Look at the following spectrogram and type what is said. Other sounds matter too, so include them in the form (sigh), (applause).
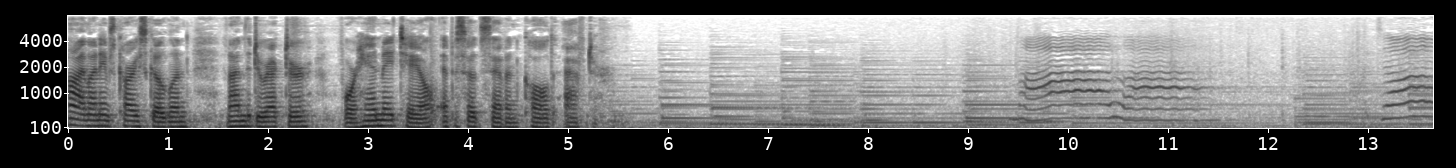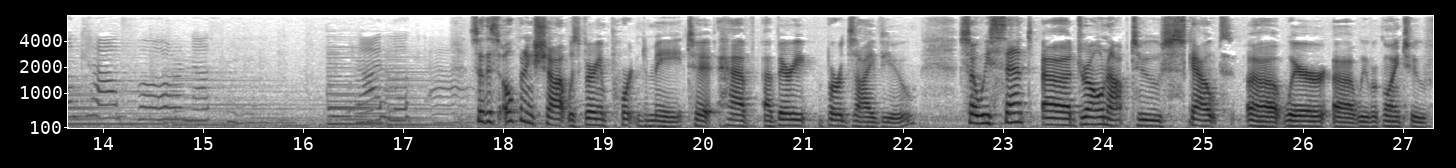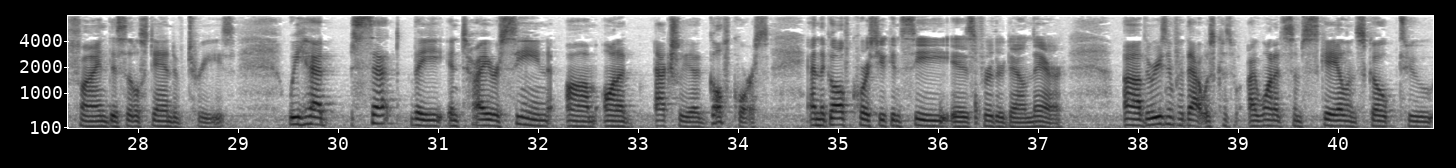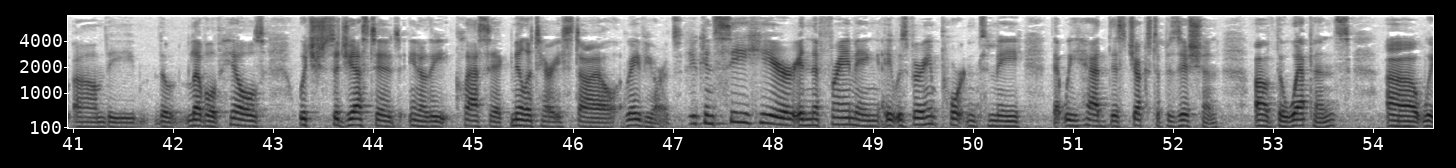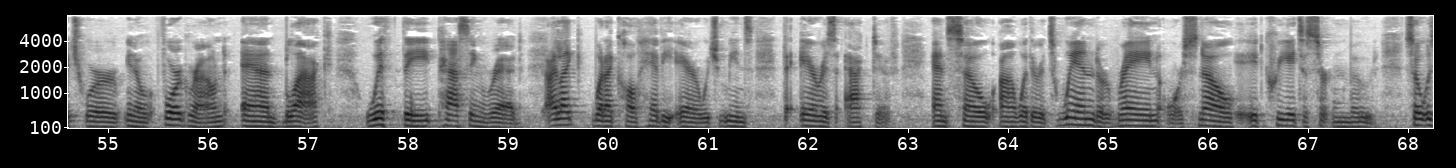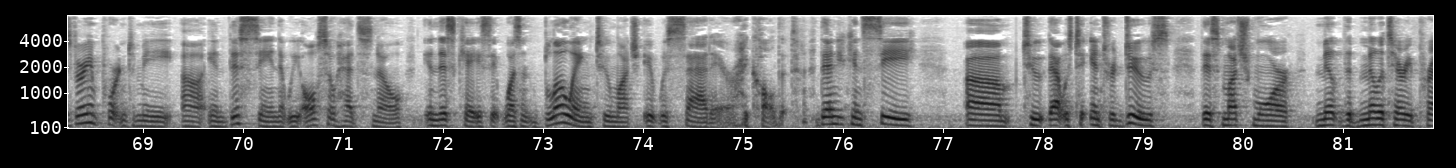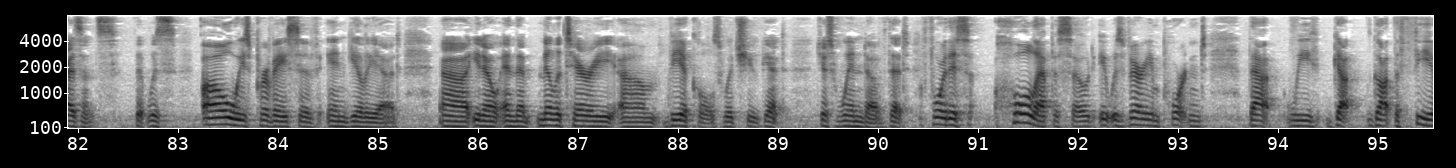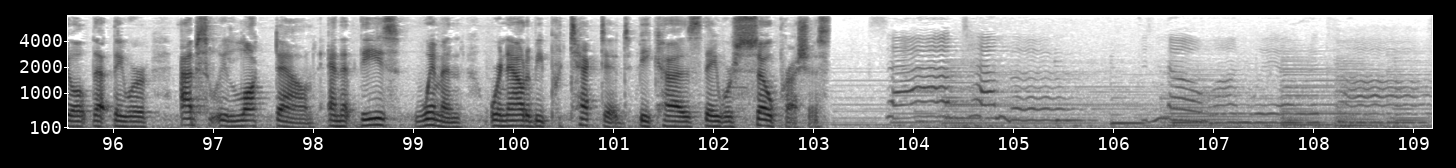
Hi, my name is Kari Skogland, and I'm the director for Handmaid Tale, Episode 7, called After. So, this opening shot was very important to me to have a very bird's eye view. So, we sent a drone up to scout uh, where uh, we were going to find this little stand of trees. We had set the entire scene um, on a, actually a golf course, and the golf course you can see is further down there. Uh, the reason for that was because I wanted some scale and scope to um, the the level of hills, which suggested you know the classic military style graveyards. You can see here in the framing, it was very important to me that we had this juxtaposition of the weapons, uh, which were you know foreground and black, with the passing red. I like what I call heavy air, which means the air is active, and so uh, whether it's wind or rain or snow, it creates a certain mood. So it was very important to me uh, in this scene that we also had snow. In this case, it wasn't blowing too much; it was sad air. (laughs) I called it. Then you can see. Um, to that was to introduce this much more mil- the military presence that was always pervasive in Gilead, uh, you know, and the military um, vehicles which you get just wind of. That for this whole episode, it was very important that we got got the feel that they were absolutely locked down, and that these women were now to be protected because they were so precious.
